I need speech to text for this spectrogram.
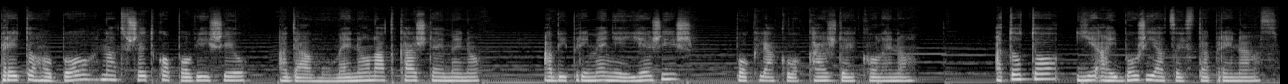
Preto ho Boh nad všetko povýšil a dal mu meno nad každé meno, aby pri mene Ježiš pokľaklo každé koleno. A toto je aj Božia cesta pre nás.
